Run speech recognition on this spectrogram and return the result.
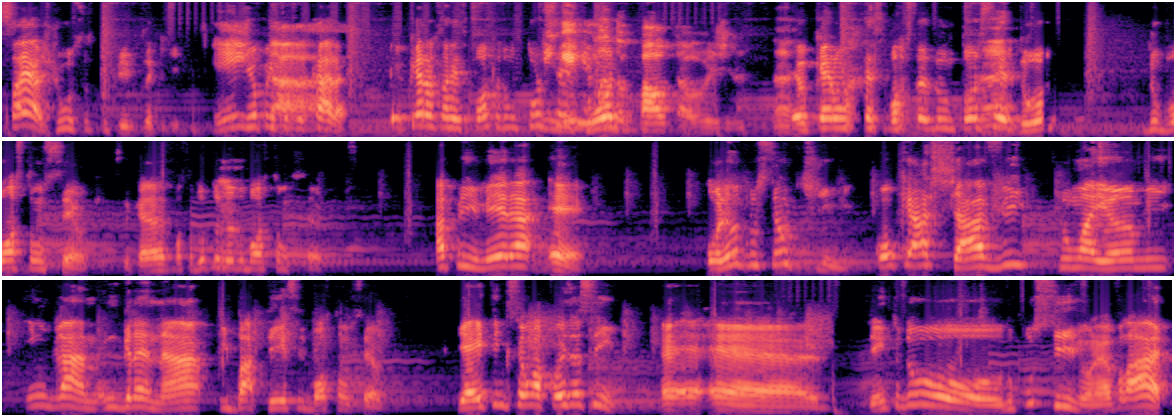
saias justas pro Pips aqui. Eita. E eu pensei, cara, eu quero essa resposta de um torcedor. Ninguém mandou pauta hoje, né? Ah. Eu quero uma resposta de um torcedor ah. do Boston Celtics. Eu quero a resposta do torcedor do Boston Celtics. A primeira é: olhando para o seu time, qual que é a chave para o Miami engrenar e bater esse Boston Celtics? E aí tem que ser uma coisa assim, é, é, é dentro do, do, possível, né? Falar,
